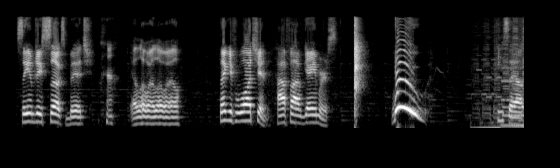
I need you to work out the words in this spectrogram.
CMG sucks, bitch. LOLOL. Thank you for watching. High five gamers. Woo! Peace out.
